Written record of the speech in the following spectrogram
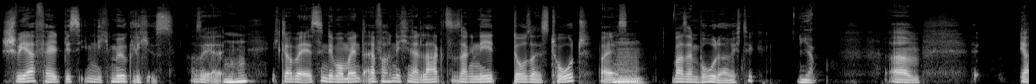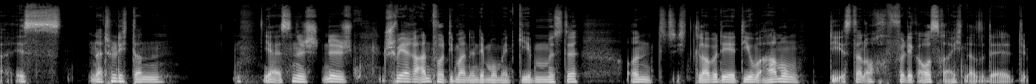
schwer fällt, bis ihm nicht möglich ist. Also er, mhm. ich glaube, er ist in dem Moment einfach nicht in der Lage zu sagen, nee, Dosa ist tot, weil er mhm. war sein Bruder, richtig? Ja. Ähm, ja, ist natürlich dann, ja, ist eine, eine, schwere Antwort, die man in dem Moment geben müsste. Und ich glaube, die, die Umarmung, die ist dann auch völlig ausreichend. Also der, der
